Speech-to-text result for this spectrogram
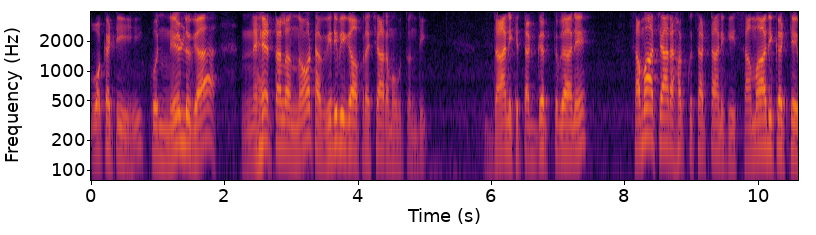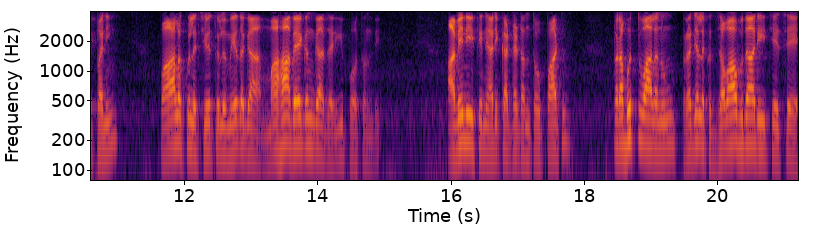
ఒకటి కొన్నేళ్ళుగా నేతల నోట విరివిగా ప్రచారమవుతుంది. దానికి తగ్గట్టుగానే సమాచార హక్కు చట్టానికి సమాధి కట్టే పని పాలకుల చేతుల మీదుగా మహావేగంగా జరిగిపోతుంది. అవినీతిని అరికట్టడంతో పాటు ప్రభుత్వాలను ప్రజలకు జవాబుదారీ చేసే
